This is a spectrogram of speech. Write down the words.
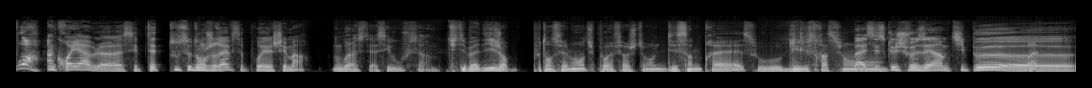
Wouah, incroyable. euh, C'est peut-être tout ce dont je rêve, ça pourrait schémar. Donc voilà, c'était assez ouf ça. Tu t'es pas dit, genre, potentiellement, tu pourrais faire justement du dessin de presse ou de l'illustration? Bah, c'est ce que je faisais un petit peu euh,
